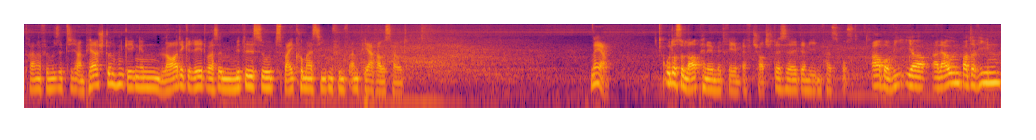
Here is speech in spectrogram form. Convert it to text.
375 Ampere-Stunden gegen ein Ladegerät, was im Mittel so 2,75 Ampere raushaut. Naja, oder Solarpanel mit RMF Charge, das ist dann jedenfalls Wurst. Aber wie ihr Alone-Batterien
